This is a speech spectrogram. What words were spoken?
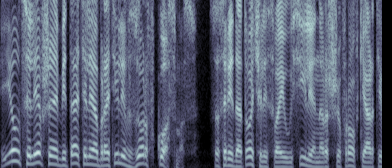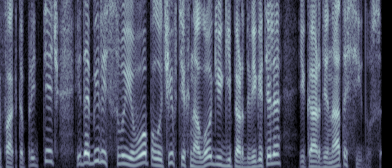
ее уцелевшие обитатели обратили взор в космос, сосредоточили свои усилия на расшифровке артефакта предтеч и добились своего, получив технологию гипердвигателя и координаты Сидуса.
